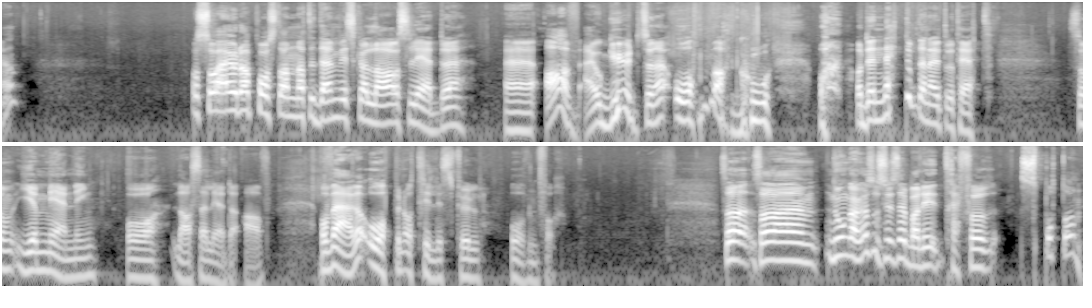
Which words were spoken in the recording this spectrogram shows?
Ja. Og så er jo da påstanden at den vi skal la oss lede eh, av, er jo Gud. Så den er åpenbart god. Og det er nettopp den autoritet som gir mening å la seg lede av. Å være åpen og tillitsfull ovenfor. Så, så noen ganger så syns jeg bare de treffer spot on.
